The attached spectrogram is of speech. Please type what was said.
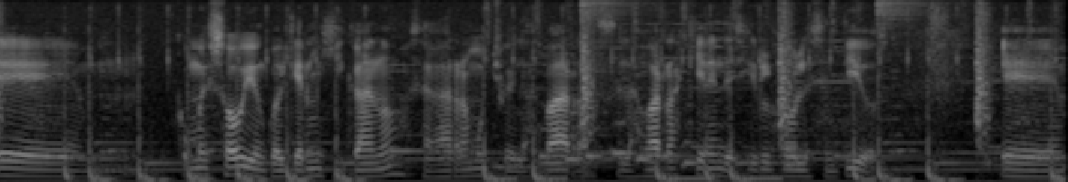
em, como es obvio en cualquier mexicano, se agarra mucho de las barras, las barras quieren decir los dobles sentidos. Em,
